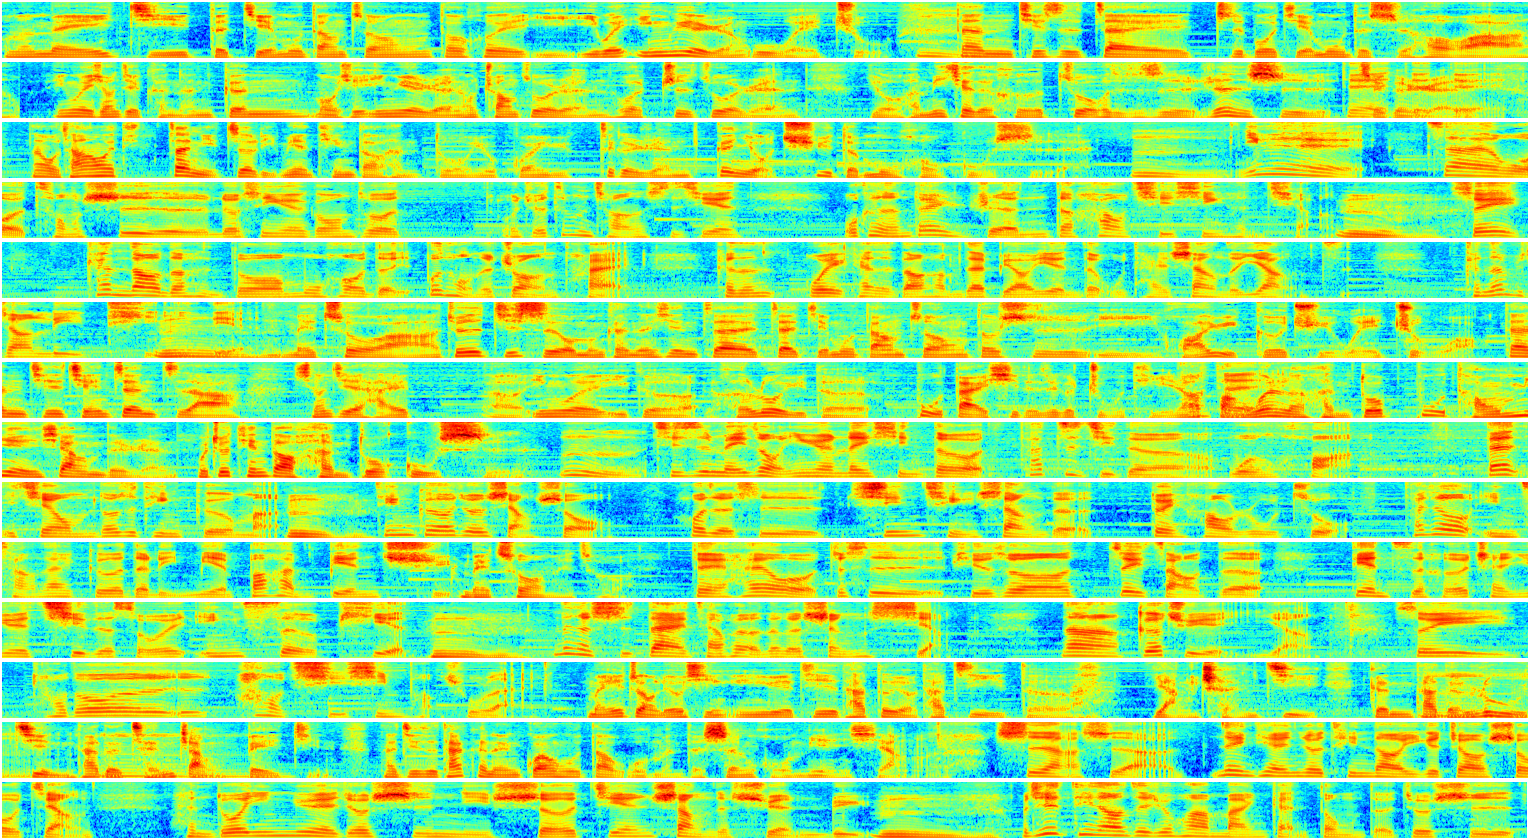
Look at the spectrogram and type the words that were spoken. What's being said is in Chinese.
我们每一集的节目当中都会以一位音乐人物为主，嗯，但其实，在直播节目的时候啊，因为熊姐可能跟某些音乐人或创作人或制作人有很密切的合作，或者是认识这个人，对对对，那我常常会在你这里面听到很多有关于这个人更有趣的幕后故事，哎，嗯，因为在我从事流行音乐工作，我觉得这么长的时间。我可能对人的好奇心很强，嗯，所以看到的很多幕后的不同的状态，可能我也看得到他们在表演的舞台上的样子，可能比较立体一点。嗯，没错啊，就是即使我们可能现在在节目当中都是以华语歌曲为主哦，但其实前一阵子啊，熊姐还。呃，因为一个河洛语的布袋戏的这个主题，然后访问了很多不同面向的人，我就听到很多故事。嗯，其实每种音乐类型都有他自己的文化，但以前我们都是听歌嘛，嗯，听歌就是享受，或者是心情上的对号入座，它就隐藏在歌的里面，包含编曲。没错，没错。对，还有就是比如说最早的。电子合成乐器的所谓音色片，嗯，那个时代才会有那个声响。那歌曲也一样，所以好多好奇心跑出来。每一种流行音乐，其实它都有它自己的养成记，跟它的路径，嗯、它的成长背景。嗯、那其实它可能关乎到我们的生活面向了。是啊，是啊。那天就听到一个教授讲。很多音乐就是你舌尖上的旋律。嗯，我其实听到这句话蛮感动的，就是，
